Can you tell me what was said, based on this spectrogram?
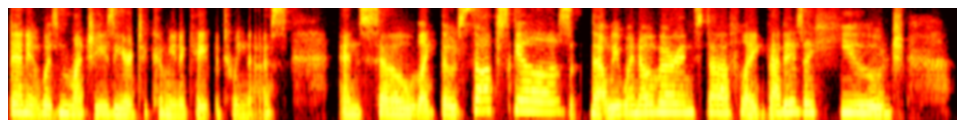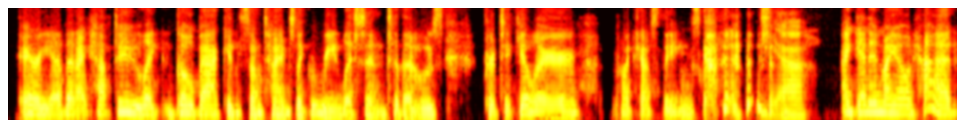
then it was much easier to communicate between us. And so, like those soft skills that we went over and stuff, like that is a huge area that I have to like go back and sometimes like re listen to those particular podcast things. yeah. I get in my own head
